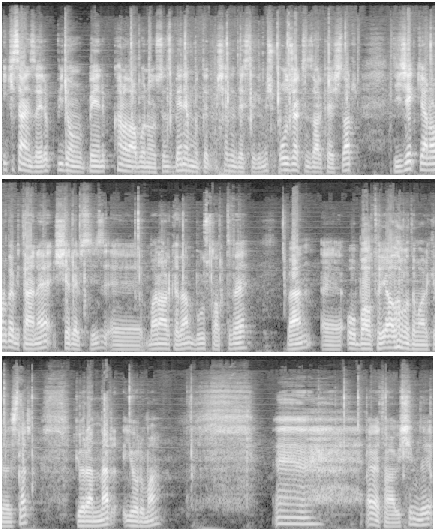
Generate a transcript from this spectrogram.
2 saniye ayırıp videomu beğenip kanala abone olursanız beni mutlu etmiş hem de desteklemiş olacaksınız arkadaşlar. Diyecekken orada bir tane şerefsiz e, bana arkadan boost attı ve ben e, o baltayı alamadım arkadaşlar. Görenler yoruma. Eee Evet abi şimdi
